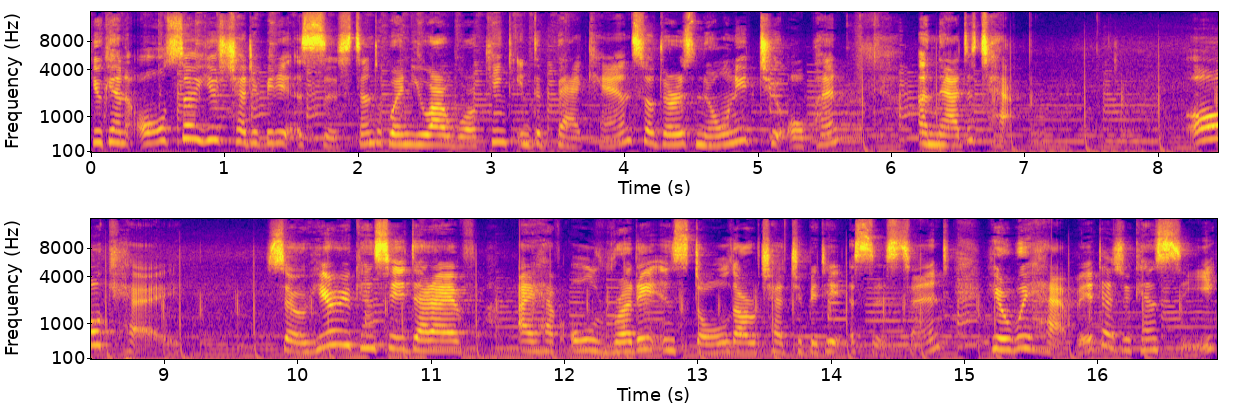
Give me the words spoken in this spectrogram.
you can also use ChatGPT Assistant when you are working in the backend, so there is no need to open another tab. Okay, so here you can see that I have I have already installed our ChatGPT Assistant. Here we have it, as you can see.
